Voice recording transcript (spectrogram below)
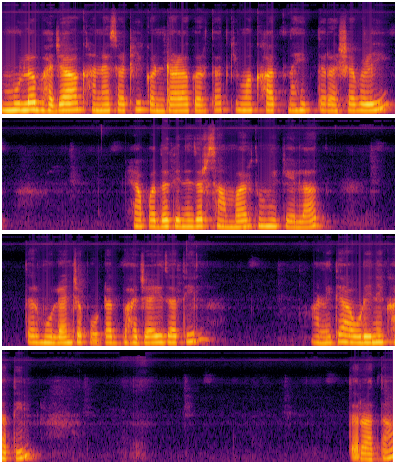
मुलं भाज्या खाण्यासाठी कंटाळा करतात किंवा खात नाहीत तर अशा वेळी ह्या पद्धतीने जर सांबार तुम्ही केलात तर मुलांच्या पोटात भाज्याही जातील आणि ते आवडीने खातील. तर आता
